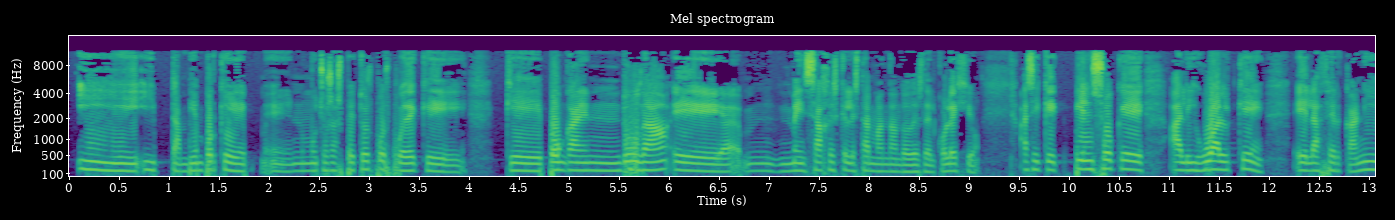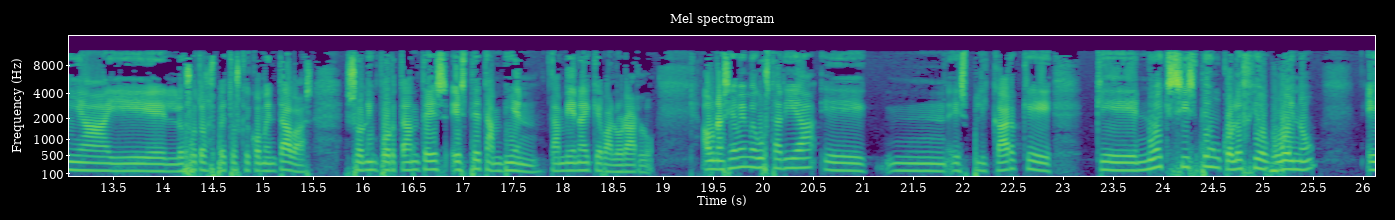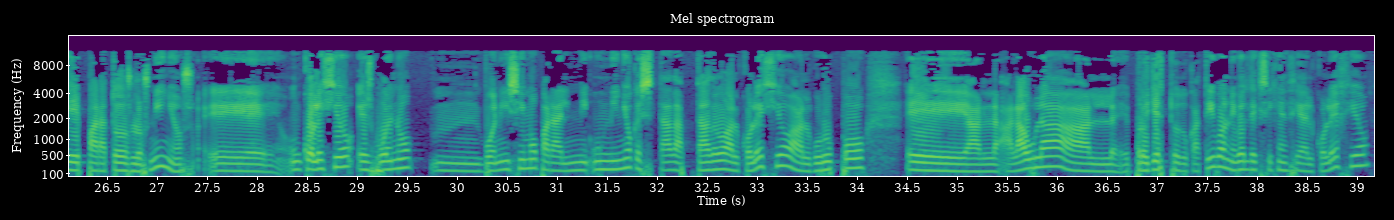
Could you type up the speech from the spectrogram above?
y, también porque en muchos aspectos pues puede que, ponga en duda eh, mensajes que le están mandando desde el colegio. Así que pienso que al igual que eh, la cercanía y los otros aspectos que comentabas son importantes, este también, también hay que valorarlo. Aún así a mí me gustaría mm, explicar que, que no existe un colegio bueno eh, para todos los niños. Eh, un colegio es bueno, mm, buenísimo para un niño que está adaptado al colegio, al grupo, eh, al, aula, al proyecto educativo, al nivel de exigencia del colegio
